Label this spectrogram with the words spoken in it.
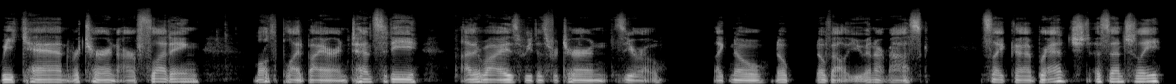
we can return our flooding multiplied by our intensity. Otherwise, we just return zero, like no no no value in our mask. It's like a branch essentially.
